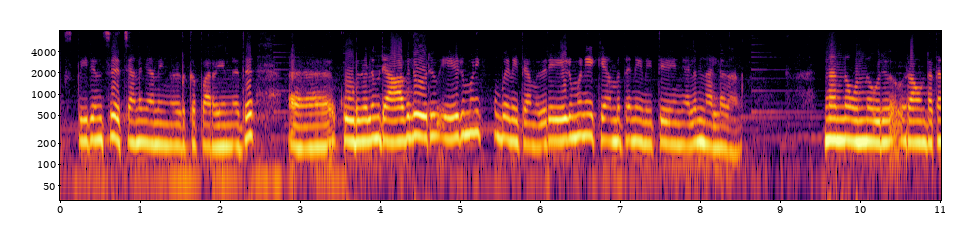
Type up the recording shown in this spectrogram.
എക്സ്പീരിയൻസ് വെച്ചാണ് ഞാൻ നിങ്ങളുടെ പറയുന്നത്. കൂടുതലും രാവിലെ ഒരു ഏഴ് മണിക്ക് മുമ്പ് എണീറ്റാൽ മതി. ഒരു ഏഴ് മണിയൊക്കെ ആകുമ്പോൾ തന്നെ എണീറ്റ് കഴിഞ്ഞാലും നല്ലതാണ്. നന്ന ഒന്ന് ഒരു റൗണ്ടൊക്കെ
